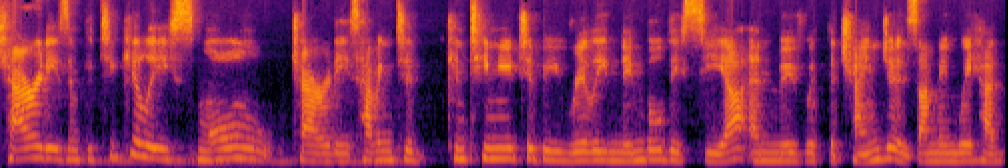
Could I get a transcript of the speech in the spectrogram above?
charities and particularly small charities having to continue to be really nimble this year and move with the changes. I mean, we had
